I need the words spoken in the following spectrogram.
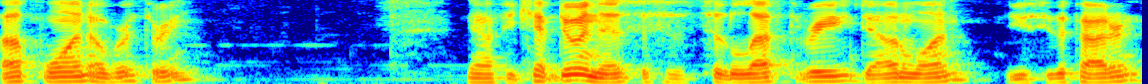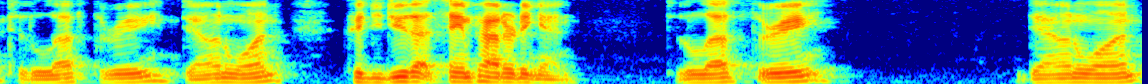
up 1 over 3. Now, if you kept doing this, this is to the left 3, down 1. Do you see the pattern? To the left 3, down 1. Could you do that same pattern again? To the left 3, down 1.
